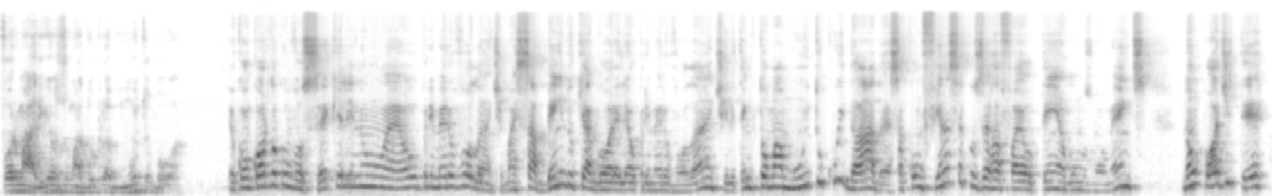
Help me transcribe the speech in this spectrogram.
formariam uma dupla muito boa. Eu concordo com você que ele não é o primeiro volante, mas sabendo que agora ele é o primeiro volante, ele tem que tomar muito cuidado. Essa confiança que o Zé Rafael tem em alguns momentos, não pode ter.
